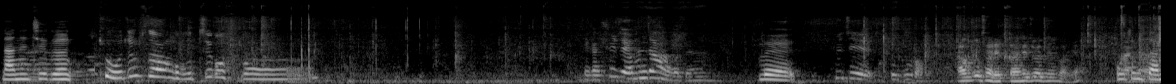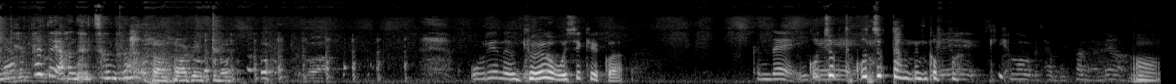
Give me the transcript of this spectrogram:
나는 지금 이렇게 오줌 싸는 거 못 찍었어. 내가 휴지에 환장하거든. 왜 휴지 자꾸 물어. 아고 잘했다 해줘야 되는 거 아니야? 오줌 싸면? 패드에 안 했잖아. 아 그렇구나. 우리는 교육을 못 시킬 거야. 근데 이게 고축 고축 닦는 것 봐. 왜 그걸 잘 못하냐면 어.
